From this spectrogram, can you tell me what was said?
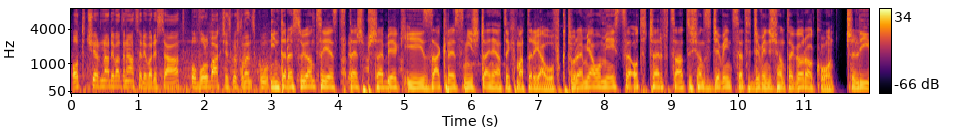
Od czerwca 1990 po wolbach Czechosłowacku. Interesujący jest też przebieg i zakres niszczenia tych materiałów, które miało miejsce od czerwca 1990 roku, czyli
